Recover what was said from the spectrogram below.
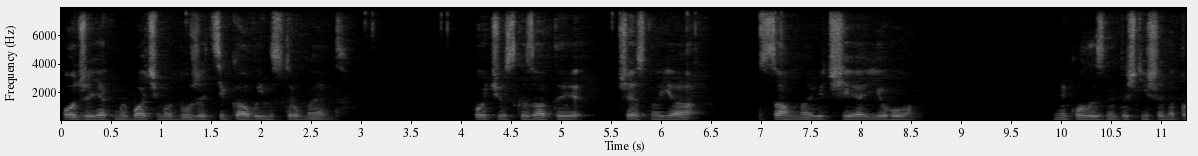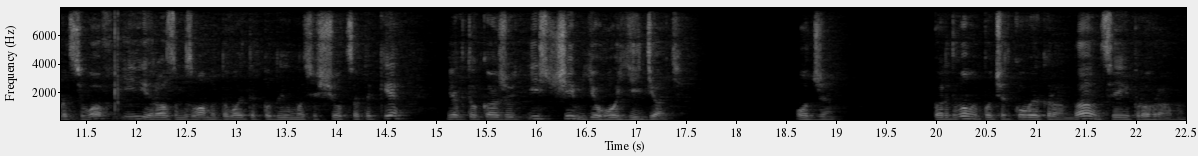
Отже, як ми бачимо, дуже цікавий інструмент. Хочу сказати чесно, я сам навіть ще його ніколи з ним точніше не працював. І разом з вами давайте подивимося, що це таке, як то кажуть, і з чим його їдять. Отже, перед вами початковий екран да, цієї програми.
